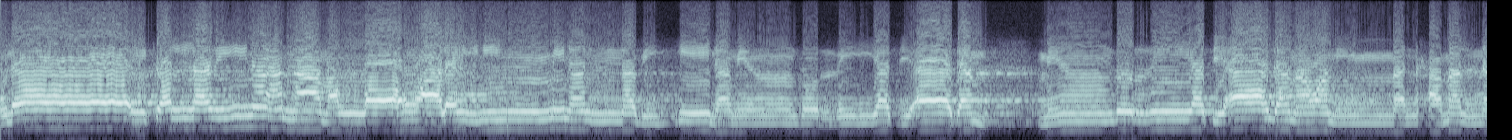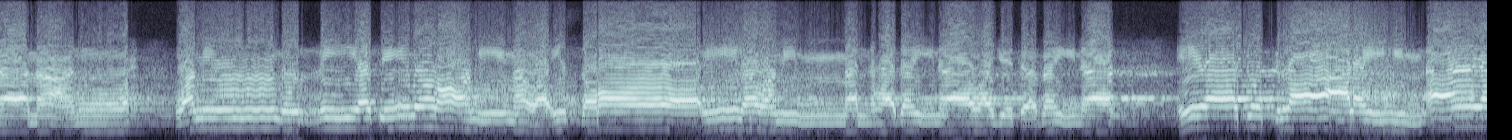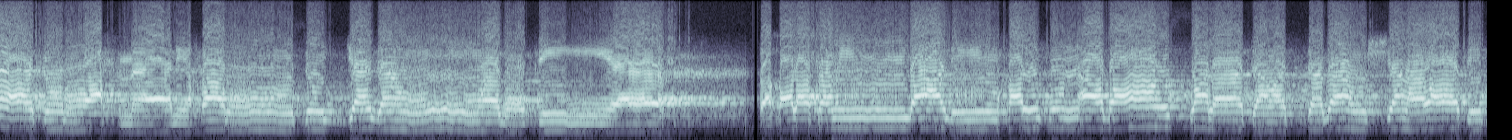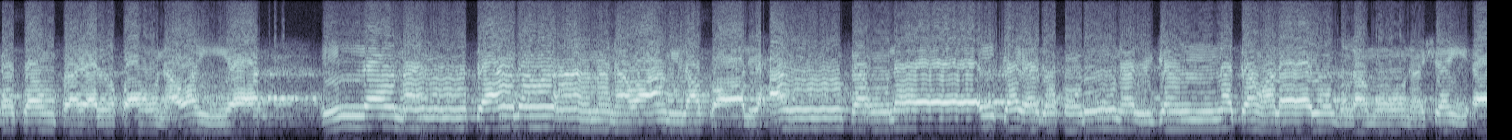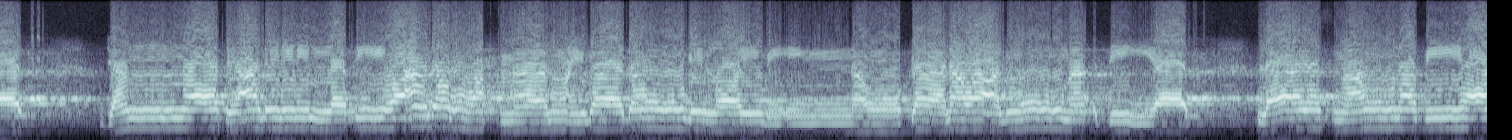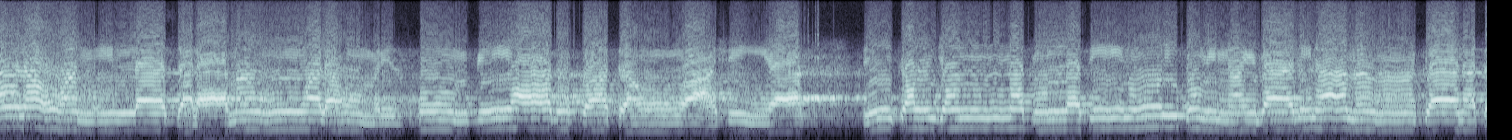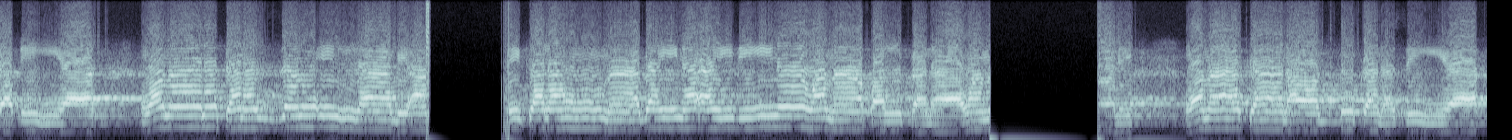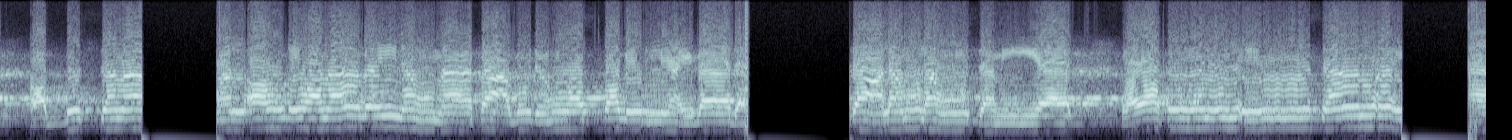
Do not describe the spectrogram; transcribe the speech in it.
أولئك الذين أنعم الله عليهم من النبيين من ذرية آدم من ذرية آدم وممن حملنا مع نوح ومن ذرية إبراهيم وإسرائيل وممن هدينا واجتبينا إذا تتلى عليهم آيات الرحمن خروا سجدا وبكيا فخلف من بعدهم خلف أضاعوا الصلاة واتبعوا الشهوات فسوف يلقون غيا. إلا من تاب وآمن وعمل صالحا فأولئك يدخلون الجنة ولا يظلمون شيئا. جنات عدن التي وعد الرحمن عباده بالغيب إنه كان وعده مأتيا. لا يسمعون فيها لغوا إلا سلاما ولهم رزقهم فيها بكرة وعشيا. تلك الجنة التي نورث من عبادنا من كان تقيا. وما نتنزل إلا بأمرك له ما بين أيدينا وما خلفنا وما ذلك وما كان ربك نسيا. رب السماء والأرض وما بينهما فاعبده واصطبر لعباده تعلم له سميا. ويقول الإنسان أئذا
